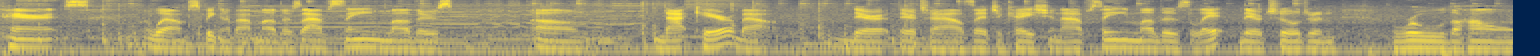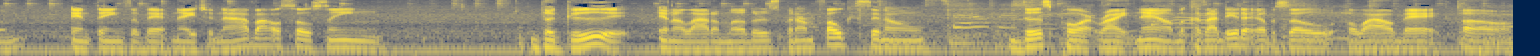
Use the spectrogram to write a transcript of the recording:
parents. Well, I'm speaking about mothers. I've seen mothers um, not care about their their child's education. I've seen mothers let their children rule the home and things of that nature. Now, I've also seen the good in a lot of mothers, but I'm focusing on this part right now because I did an episode a while back um,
